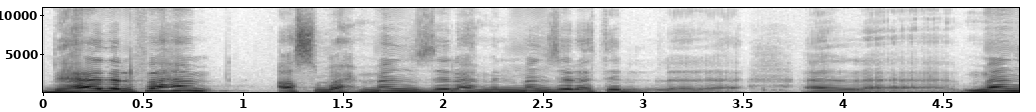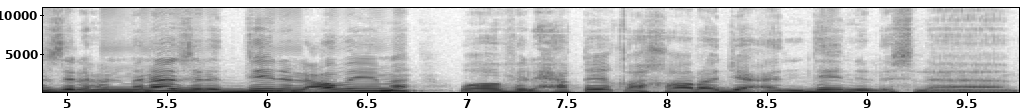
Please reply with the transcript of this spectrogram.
بهذا الفهم أصبح منزلة من منزلة منزلة من منازل الدين العظيمة وهو في الحقيقة خرج عن دين الإسلام.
